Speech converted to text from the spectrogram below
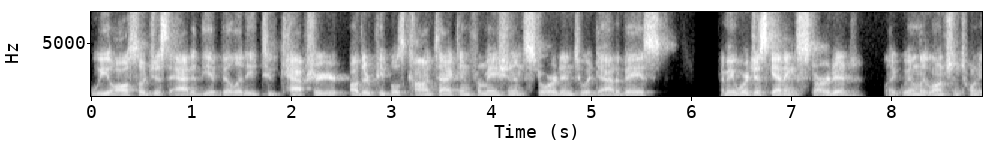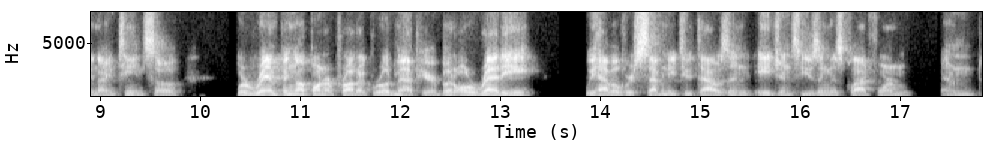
we also just added the ability to capture other people's contact information and store it into a database. I mean, we're just getting started. Like we only launched in 2019, so we're ramping up on our product roadmap here. But already, we have over 72,000 agents using this platform, and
